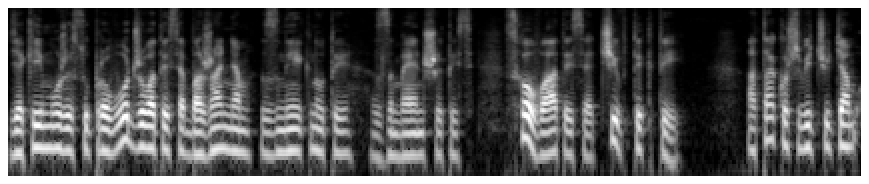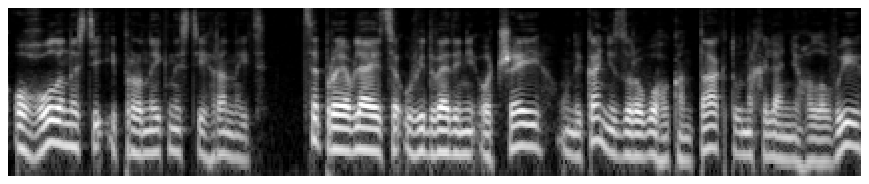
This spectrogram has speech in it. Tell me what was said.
який може супроводжуватися бажанням зникнути, зменшитись, сховатися чи втекти, а також відчуттям оголеності і проникності границь. Це проявляється у відведенні очей, униканні зорового контакту, нахилянні голови,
